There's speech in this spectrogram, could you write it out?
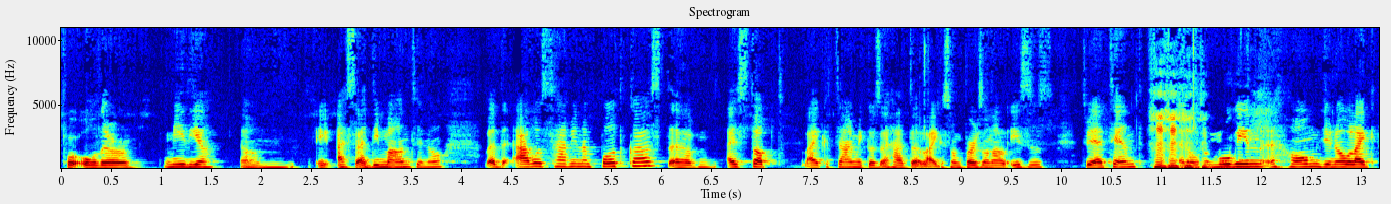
for other media um, as a demand, you know but I was having a podcast. Um, I stopped like a time because I had uh, like some personal issues to attend and also moving home. You know, like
